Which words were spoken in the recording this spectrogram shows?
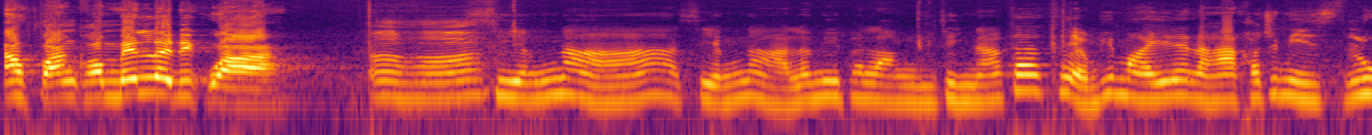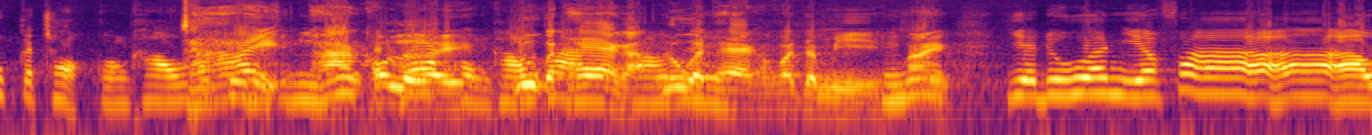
เอาฟังคอมเมนต์เลยดีกว่าเออฮะ เสียงหนาเสียงหนาแล้วมีพลังจริงๆนะถ้าเสียงพี่ไม้เนี่ยนะฮะเขาจะมีลูกกระชอกของเขาใช่ก็คือจะมีทางเขาเลยของเขาลูกกระแทกอะทางของลูกกระแทกเขาก็จะมีเห็นไหมไม้อย่าดวนอย่าเฝ้าว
